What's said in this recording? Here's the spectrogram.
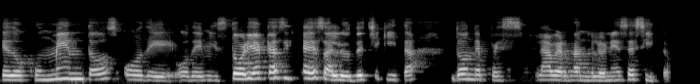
documentos o de, o de mi historia casi de salud de chiquita, donde pues la verdad no lo necesito.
